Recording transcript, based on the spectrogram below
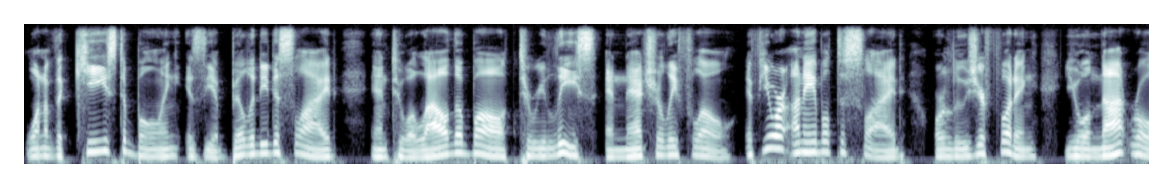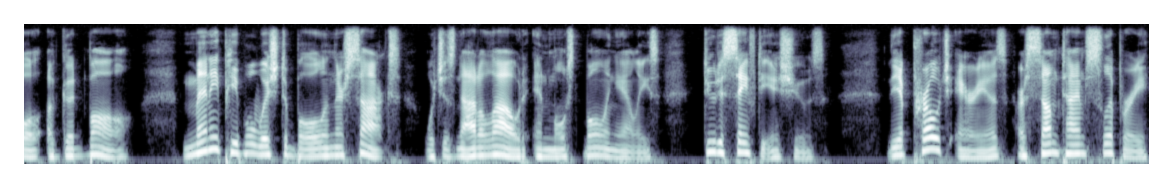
One of the keys to bowling is the ability to slide and to allow the ball to release and naturally flow. If you are unable to slide or lose your footing, you will not roll a good ball. Many people wish to bowl in their socks, which is not allowed in most bowling alleys, due to safety issues. The approach areas are sometimes slippery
